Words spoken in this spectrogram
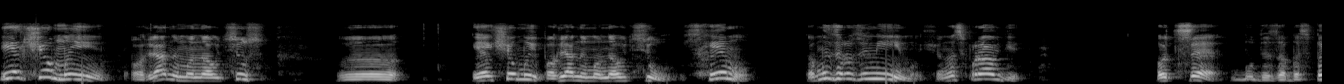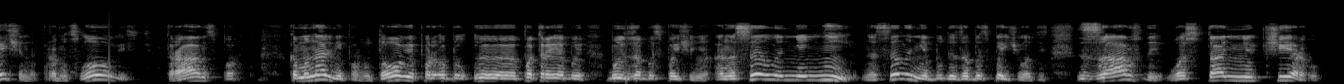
І якщо ми поглянемо на цю е, якщо ми поглянемо на цю схему, то ми зрозуміємо, що насправді оце буде забезпечено промисловість, транспорт, комунальні побутові е, потреби будуть забезпечені, а населення ні. Населення буде забезпечуватись завжди в останню чергу.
